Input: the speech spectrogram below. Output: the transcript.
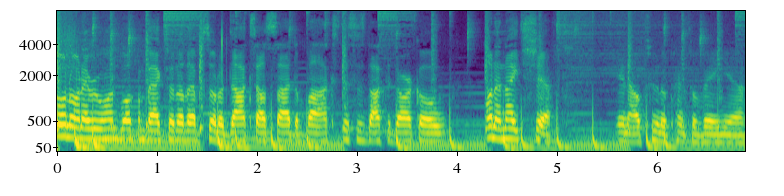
going on, everyone? Welcome back to another episode of Docs Outside the Box. This is Dr. Darko on a night shift in Altoona, Pennsylvania.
